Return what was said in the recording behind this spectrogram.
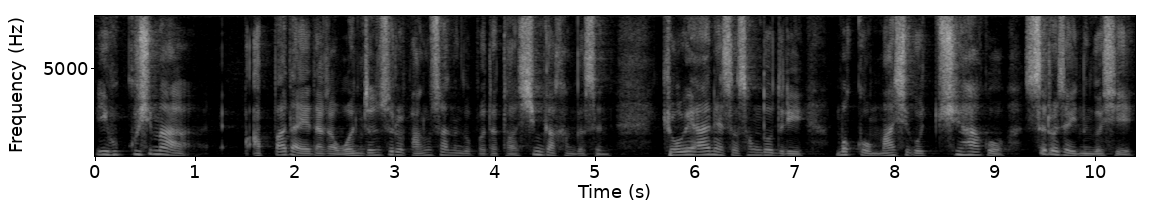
이 후쿠시마 앞바다에다가 원전수를 방수하는 것보다 더 심각한 것은 교회 안에서 성도들이 먹고 마시고 취하고 쓰러져 있는 것이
